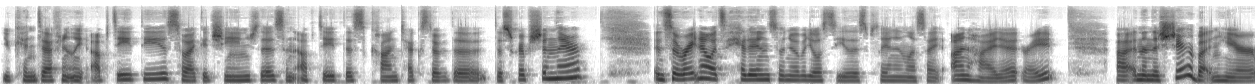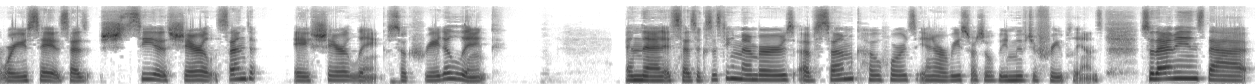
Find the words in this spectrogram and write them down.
you can definitely update these. So I could change this and update this context of the description there. And so right now it's hidden, so nobody will see this plan unless I unhide it, right? Uh, and then the share button here where you say it says see a share, send a share link. So create a link and then it says existing members of some cohorts in our resource will be moved to free plans. So that means that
